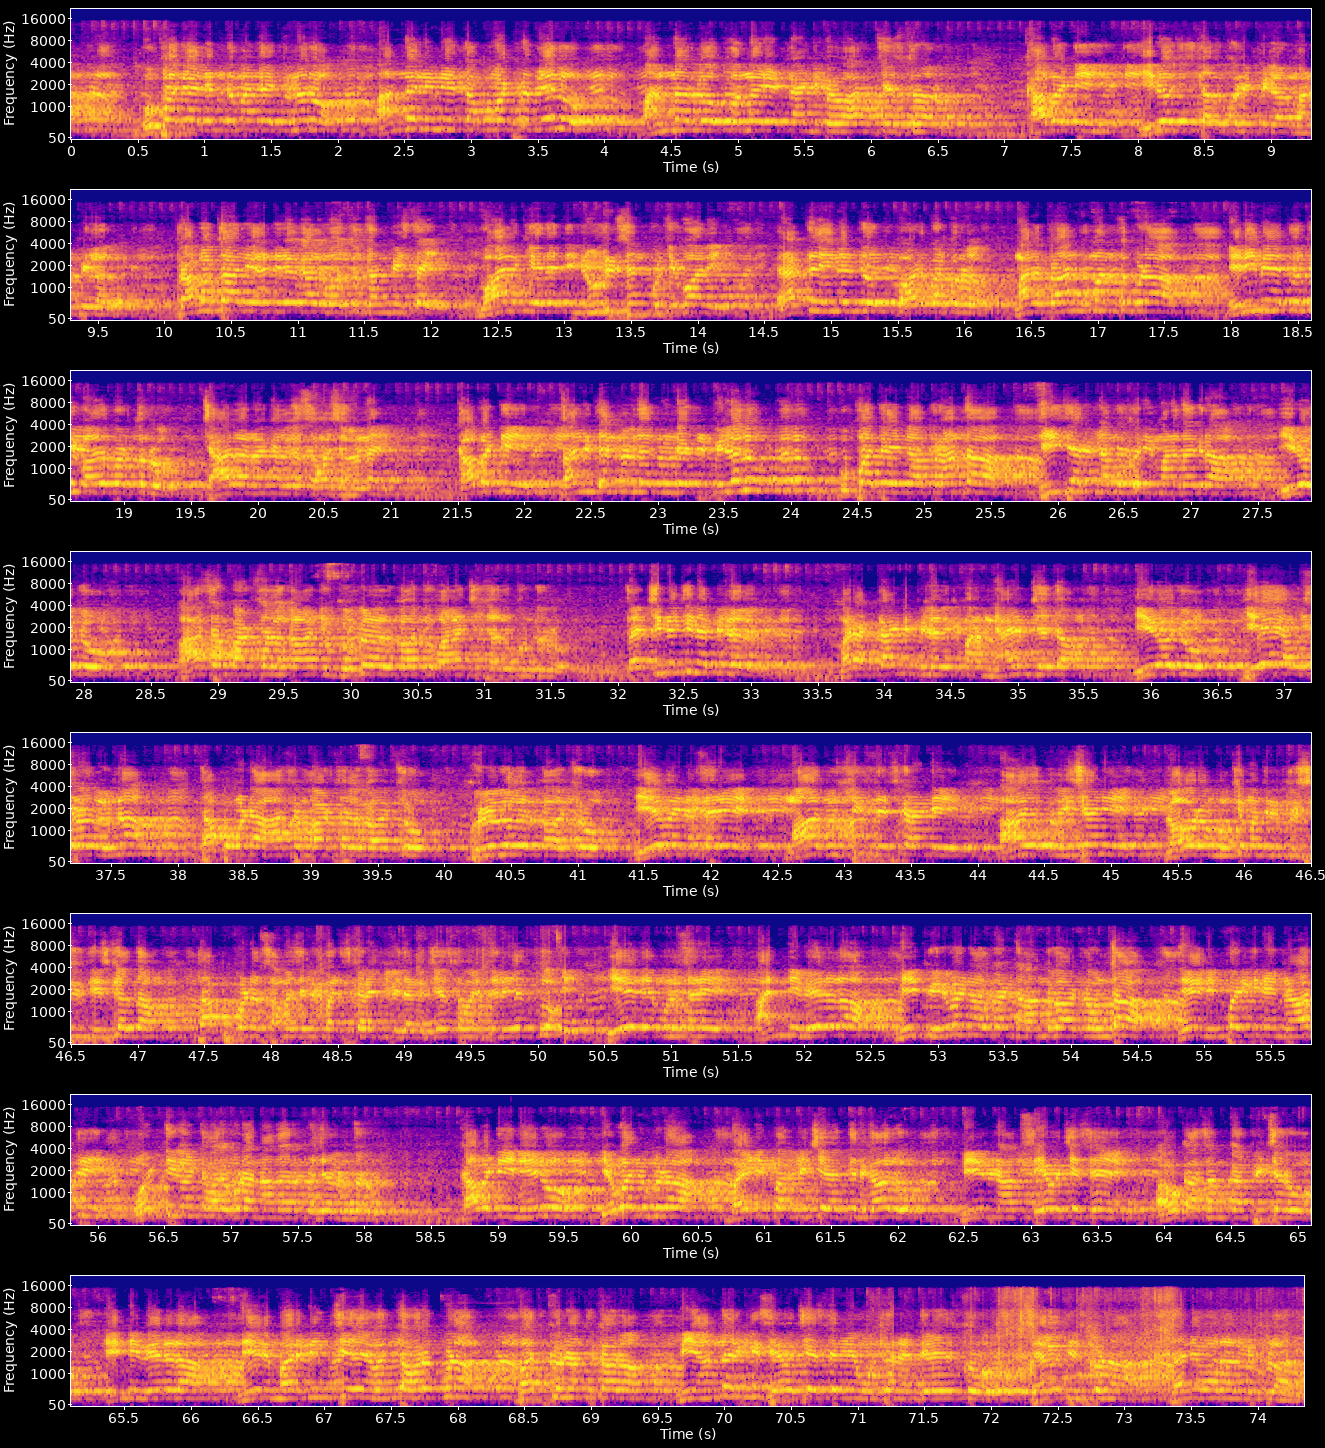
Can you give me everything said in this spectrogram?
ఉపాధ్యాయులు ఎంతమంది అవుతున్నారో అందరినీ నేను తప్పుపట్టడం లేదు. అందరిలో కొందరు ఎట్లాంటి వ్యవహారం చేస్తున్నారు కాబట్టి ఈరోజు చదువుకునే పిల్లలు మన పిల్లలు ప్రభుత్వాలు అన్ని రకాల వస్తువులు కనిపిస్తాయి. వాళ్ళకి ఏదైతే న్యూట్రిషన్ ఫుడ్ ఇవ్వాలి రక్తహీనతతో బాధపడుతున్నారు. మన ప్రాంతం అంతా కూడా ఎనిమిదితో బాధపడుతున్నారు. చాలా రకాలుగా సమస్యలు ఉన్నాయి. కాబట్టి తల్లిదండ్రుల దగ్గర ఉండే పిల్లలు ఉపాధ్యాయుల ప్రాంత టీచర్ నమ్ముకొని మన దగ్గర ఈరోజు ఆశ్రమ పాఠశాలలో కావచ్చు గురుకులాలు కావచ్చు వాళ్ళ నుంచి చిన్న చిన్న పిల్లలు. మరి అట్లాంటి పిల్లలకి మనం న్యాయం చేద్దాం. ఈరోజు ఏ అవసరాలు ఉన్నా తప్పకుండా ఆశ్రమ పాఠశాలలు కావచ్చు గురుకులాలు కావచ్చు ఏవైనా సరే మా దృష్టికి తీసుకురండి. ఆ యొక్క విషయాన్ని గౌరవ ముఖ్యమంత్రి దృష్టికి తీసుకెళ్తాం. తప్పకుండా సమస్యలను పరిష్కరించే విధంగా చేస్తామని తెలియజేస్తూ ఏదేమైనా సరే అన్ని వేళలా మీకు ఇరవై నాలుగు గంటలు అందుబాటులో ఉంటా. నేను ఇప్పటికీ నేను రాత్రి ఒంటి గంట వరకు కూడా నా దగ్గర ప్రజలు ఉంటారు. కాబట్టి నేను ఎవరిని కూడా బయటికి పంపించే వ్యక్తిని కాదు. మీరు నాకు సేవ చేసే అవకాశం కల్పించరు. ఎన్ని వేలలా నేను మరణించేంత వరకు కూడా బతుకున్నంత కాలం మీ అందరికీ సేవ చేస్తేనే ఉంటానని తెలియజేస్తూ సెలవు తీసుకున్న ధన్యవాదాలు మిత్రులారు.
